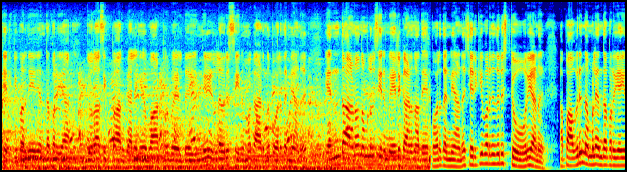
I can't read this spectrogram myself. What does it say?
ശരിക്കും പറഞ്ഞു കഴിഞ്ഞാൽ എന്താ പറയുക ജുറാസിക് പാർക്ക് അല്ലെങ്കിൽ വാട്ടർ വേൾഡ് ഇങ്ങനെയുള്ള ഒരു സിനിമ കാണുന്ന പോലെ തന്നെയാണ്. എന്താണോ നമ്മളൊരു സിനിമയിൽ കാണുന്നത് അതേപോലെ തന്നെയാണ്. ശരിക്കും പറഞ്ഞത് ഒരു സ്റ്റോറിയാണ് അപ്പോൾ അവർ നമ്മളെ എന്താ പറയുക ഈ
